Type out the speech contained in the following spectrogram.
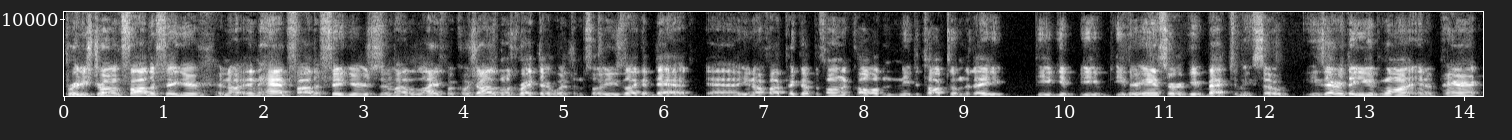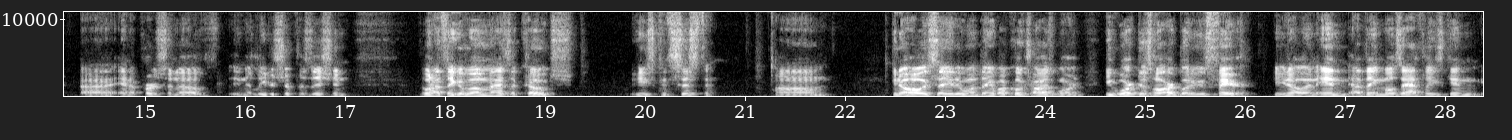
pretty strong father figure and, and had father figures in my life, but Coach Osborne's right there with him. So he's like a dad. Uh, you know, if I picked up the phone and called and need to talk to him today, he'd get he'd either answer or get back to me. So he's everything you'd want in a parent uh, and a person of in a leadership position. When I think of him as a coach, he's consistent. Um, you know, I always say the one thing about Coach Osborne, he worked as hard, but he was fair. You know, and and I think most athletes can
